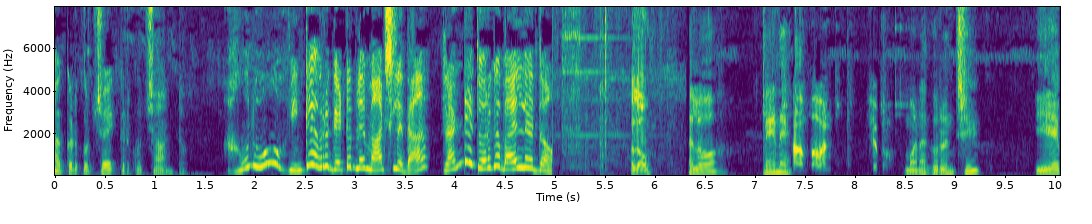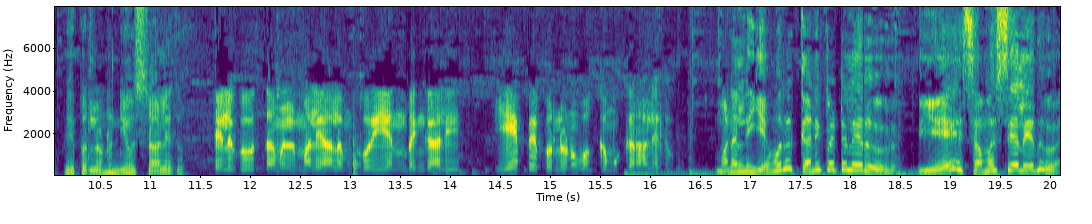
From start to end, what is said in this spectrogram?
అక్కడ కూర్చో ఇక్కడ కూర్చో అంటూ. అవును ఇంకా ఎవరు గెటప్లే మార్చలేదా? రండి త్వరగా బయలుదేరదాం. హలో. హలో నేనే. పవన్ చెప్పు. మన గురించి ఏ పేపర్లోనూ న్యూస్ రాలేదు. తెలుగు తమిళ్ మలయాళం కొరియన్ బెంగాలీ ఏ పేపర్లోనూ ఒక్క ముక్క రాలేదు. మనల్ని ఎవరు కనిపెట్టలేరు? ఏ సమస్య లేదు.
